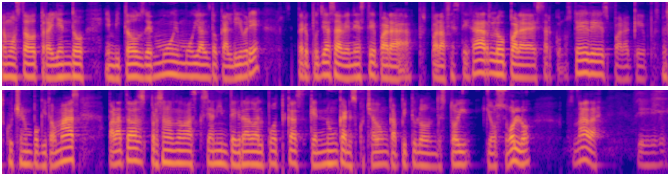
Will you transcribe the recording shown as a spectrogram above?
Hemos estado trayendo invitados de muy, muy alto calibre. Pero pues ya saben, este para, pues, para festejarlo, para estar con ustedes, para que pues, me escuchen un poquito más. Para todas las personas nuevas que se han integrado al podcast, que nunca han escuchado un capítulo donde estoy yo solo. Pues nada, eh,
